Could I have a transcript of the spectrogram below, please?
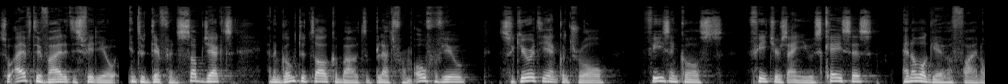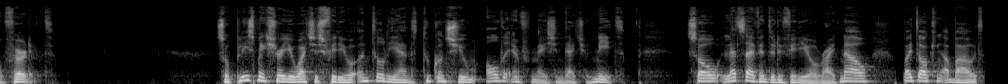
So I've divided this video into different subjects and I'm going to talk about the platform overview, security and control, fees and costs, features and use cases, and I will give a final verdict. So please make sure you watch this video until the end to consume all the information that you need. So let's dive into the video right now by talking about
